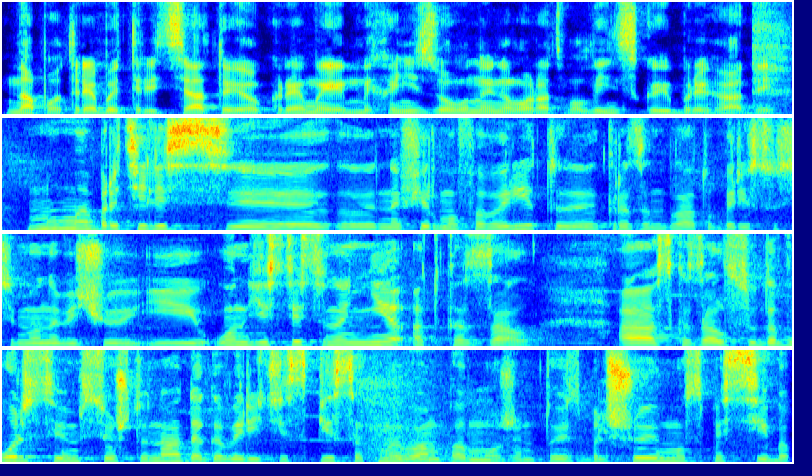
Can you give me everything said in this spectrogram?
на потреби 30-ї окремої механізованої Новоград-Волинської бригади. Ну, мы обратились э, на фирму «Фаворит» э, к Розенблату Борису Семеновичу, и он, естественно, не отказал, а сказал, с удовольствием, все, что надо, говорите список, мы вам поможем. То есть большое ему спасибо.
